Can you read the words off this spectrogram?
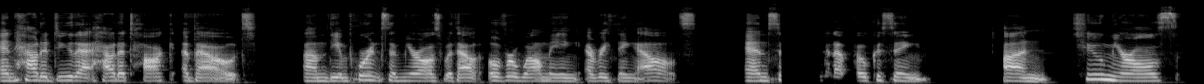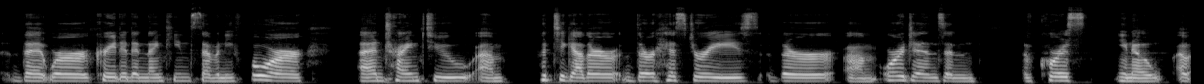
and how to do that, how to talk about um, the importance of murals without overwhelming everything else. And so I ended up focusing on two murals that were created in 1974 and trying to um, put together their histories, their um, origins, and of course, you know, uh,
